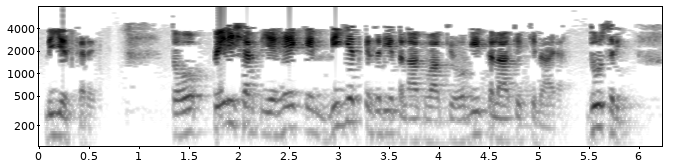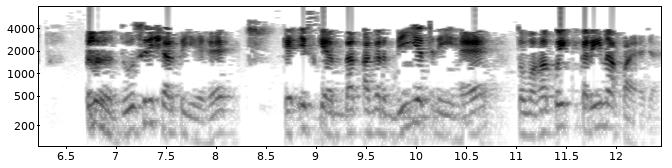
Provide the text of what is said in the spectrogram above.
نیت کرے۔ تو پہلی شرط یہ ہے کہ نیت کے ذریعے طلاق واقع ہوگی، طلاق کنایا دوسری دوسری شرط یہ ہے کہ اس کے اندر اگر نیت نہیں ہے تو وہاں کوئی کرینا پایا جائے۔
